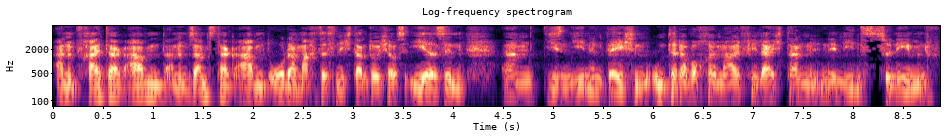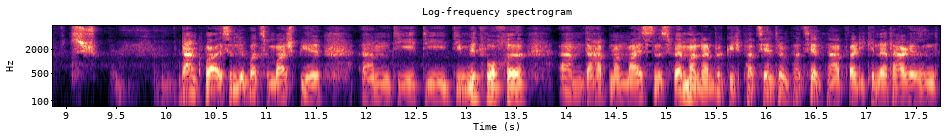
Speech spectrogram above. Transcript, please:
an einem Freitagabend, an einem Samstagabend oder macht es nicht dann durchaus eher Sinn, ähm, diesen jenen welchen unter der Woche mal vielleicht dann in den Dienst zu nehmen, dankbar sind immer zum Beispiel ähm, die, die, die Mittwoche. Ähm, da hat man meistens, wenn man dann wirklich Patientinnen und Patienten hat, weil die Kindertage sind,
